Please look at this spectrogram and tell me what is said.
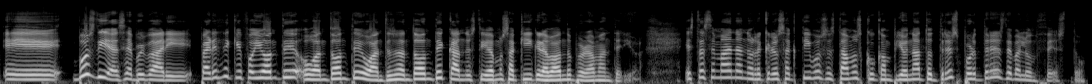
Eh, bos días, everybody. Parece que foi onte ou antonte ou antes antonte cando estivemos aquí grabando o programa anterior. Esta semana nos recreos activos estamos co campeonato 3x3 de baloncesto.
